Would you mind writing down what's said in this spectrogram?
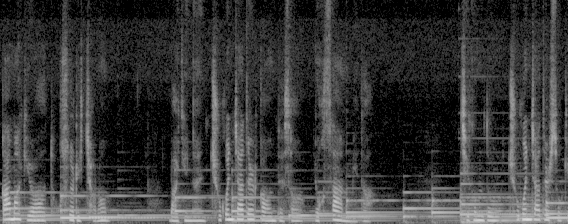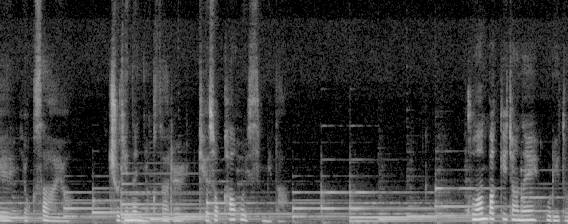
까마귀와 독수리처럼 마귀는 죽은 자들 가운데서 역사합니다. 지금도 죽은 자들 속에 역사하여 죽이는 역사를 계속하고 있습니다. 구원받기 전에 우리도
